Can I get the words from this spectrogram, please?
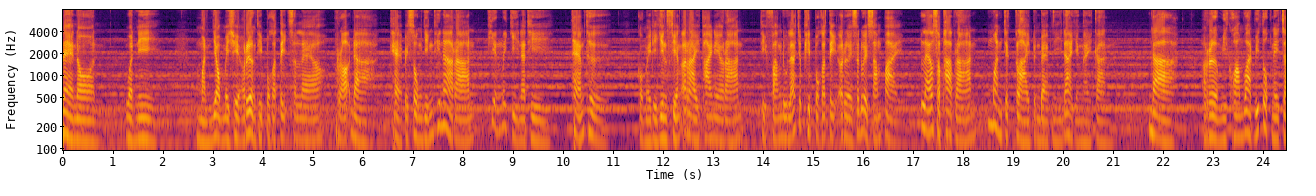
แน่นอน วันนี้ มันย่อมไม่ใช่เรื่องที่ปกติซะแล้ว เพราะดา แค่ไปส่งหญิงที่หน้าร้านเพียงไม่กี่นาที แถมเธอ ก็ไม่ได้ยินเสียงอะไรภายในร้าน ที่ฟังดูแล้วจะผิดปกติเลยซะด้วยซ้ำไป แล้วสภาพร้านมันจะกลายเป็นแบบนี้ได้ยังไงกัน ดา เริ่มมีความวาดวิตกในใจ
